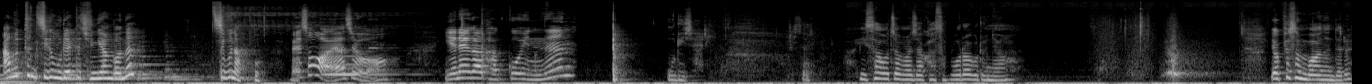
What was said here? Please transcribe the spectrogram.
아무튼 지금 우리한테 중요한 거는 지분 확보. 뺏어와야죠. 얘네가 갖고 있는 우리 자리. 우리 자리. 이사 오자마자 가서 뭐라 그러냐? 옆에선 뭐 하는 데래?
